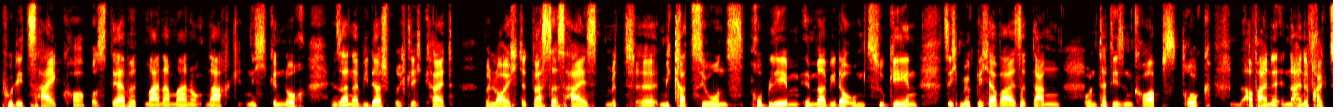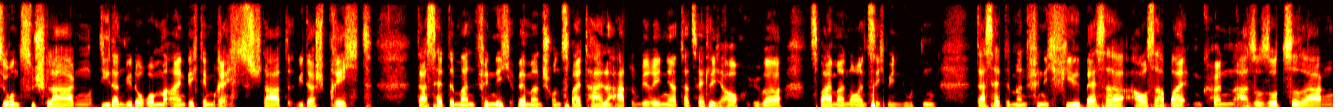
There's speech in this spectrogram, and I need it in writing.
Polizeikorpus, der wird meiner Meinung nach nicht genug in seiner Widersprüchlichkeit beleuchtet. Was das heißt, mit äh, Migrationsproblemen immer wieder umzugehen, sich möglicherweise dann unter diesem Korpsdruck auf eine, in eine Fraktion zu schlagen, die dann wiederum eigentlich dem Rechtsstaat widerspricht. Das hätte man, finde ich, wenn man schon zwei Teile hat, und wir reden ja tatsächlich auch über zweimal 90 Minuten, das hätte man, finde ich, viel besser ausarbeiten können. Also sozusagen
